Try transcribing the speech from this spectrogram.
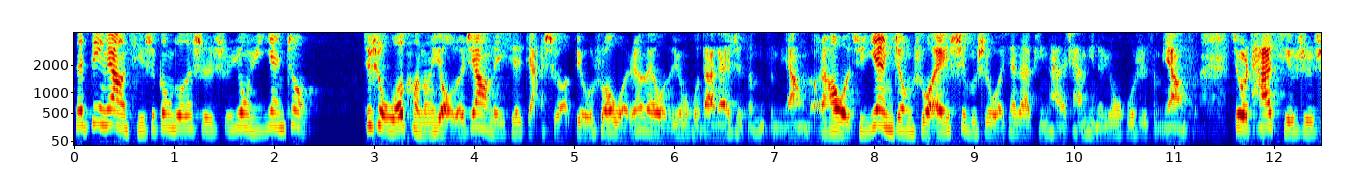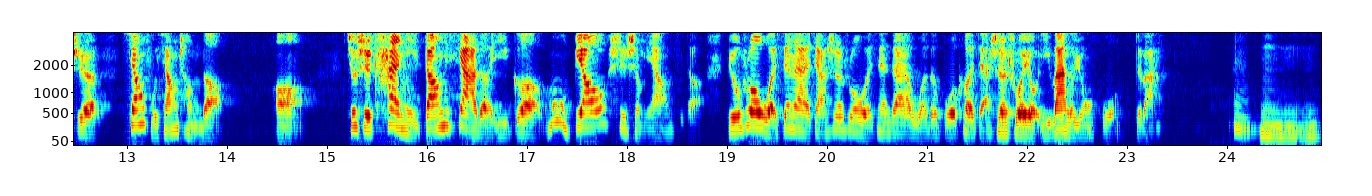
那定量其实更多的是是用于验证，就是我可能有了这样的一些假设，比如说我认为我的用户大概是怎么怎么样的，然后我去验证说，哎，是不是我现在平台的产品的用户是怎么样子？就是它其实是相辅相成的，嗯。就是看你当下的一个目标是什么样子的。比如说，我现在假设说，我现在我的博客假设说有一万个用户，对吧？嗯嗯嗯嗯。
